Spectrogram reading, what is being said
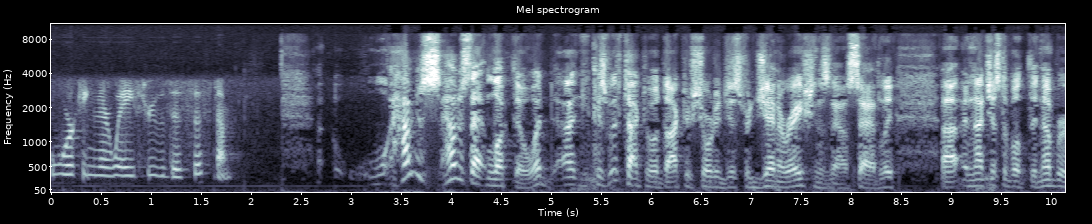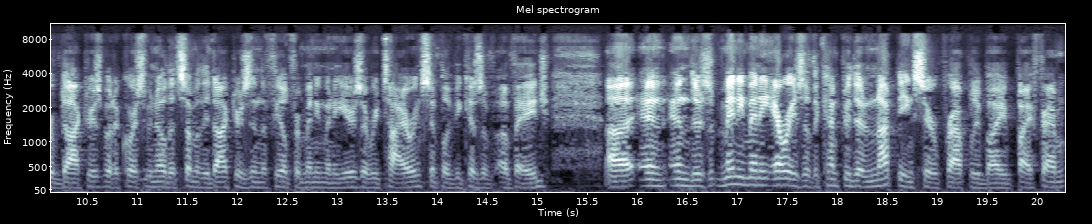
working their way through the system how does how does that look though? What because uh, we've talked about doctor shortages for generations now, sadly, uh, and not just about the number of doctors, but of course we know that some of the doctors in the field for many many years are retiring simply because of, of age, uh, and and there's many many areas of the country that are not being served properly by by fam-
